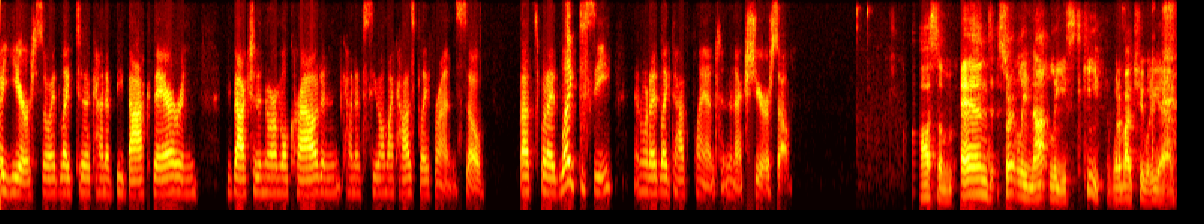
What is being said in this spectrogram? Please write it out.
a year. So I'd like to kind of be back there and be back to the normal crowd and kind of see all my cosplay friends. So that's what I'd like to see and what I'd like to have planned in the next year or so. Awesome. And certainly not least, Keith, what about you? What do you have?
